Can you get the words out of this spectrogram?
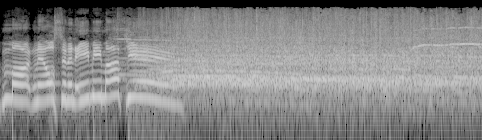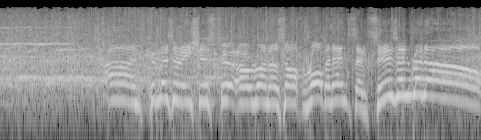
Mark Nelson and Amy Matthews. And commiserations to our runners up, Robin Ince and Susan Riddell.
